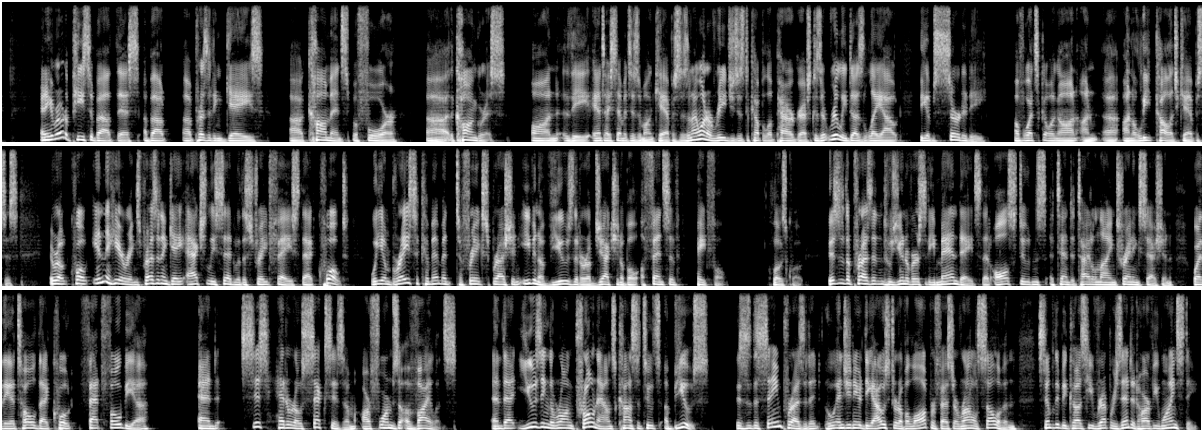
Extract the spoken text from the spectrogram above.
And he wrote a piece about this, about uh, President Gay's uh, comments before the Congress on the anti Semitism on campuses. And I want to read you just a couple of paragraphs because it really does lay out the absurdity of what's going on on, on elite college campuses. He wrote, quote, in the hearings, President Gay actually said with a straight face that, quote, we embrace a commitment to free expression, even of views that are objectionable, offensive, hateful, close quote. This is the president whose university mandates that all students attend a Title IX training session where they are told that, quote, fat phobia and cis heterosexism are forms of violence and that using the wrong pronouns constitutes abuse. This is the same president who engineered the ouster of a law professor, Ronald Sullivan, simply because he represented Harvey Weinstein.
